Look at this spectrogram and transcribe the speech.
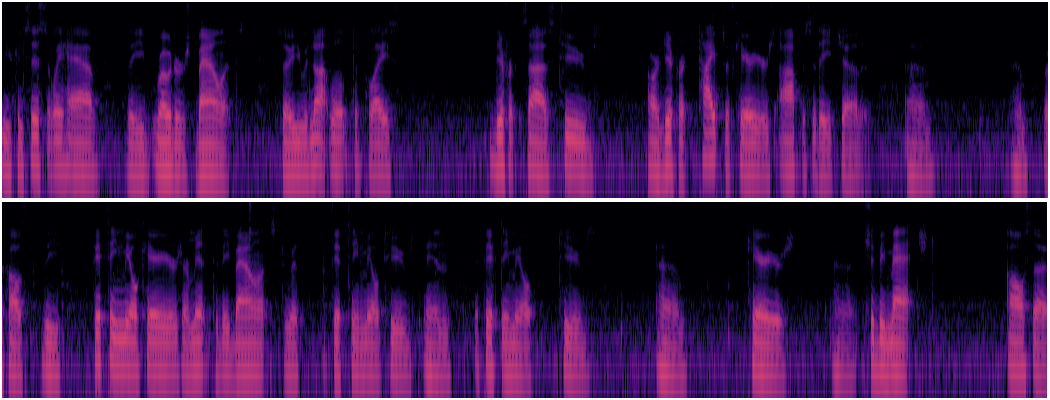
you consistently have the rotors balanced. So you would not want to place different size tubes or different types of carriers opposite each other um, um, because the 15 mil carriers are meant to be balanced with 15 mil tubes and the 50 mil tubes um, carriers uh, should be matched also.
